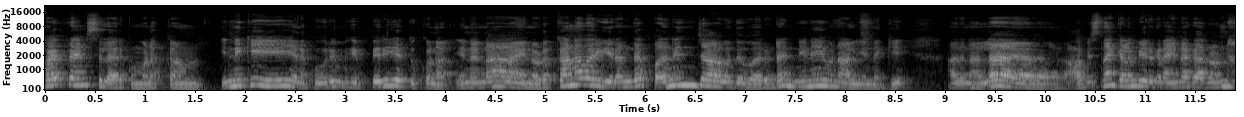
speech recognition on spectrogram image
ஹாய் ஃப்ரெண்ட்ஸ் எல்லாருக்கும் வணக்கம். இன்னைக்கு எனக்கு ஒரு மிகப்பெரிய துக்க நாள். என்னென்னா என்னோட கணவர் இறந்த பதினஞ்சாவது வருட நினைவு நாள் இன்றைக்கி அதனால் ஆஃபீஸ் தான் கிளம்பி இருக்கிறேன். என்ன காரணம்னா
